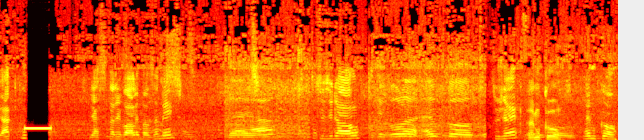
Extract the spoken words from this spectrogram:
Jak ku... Já se tady válím na zemi? ne, já. Co jsi si dal? Ty vole, Elko. Cože? Emko, Emko.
